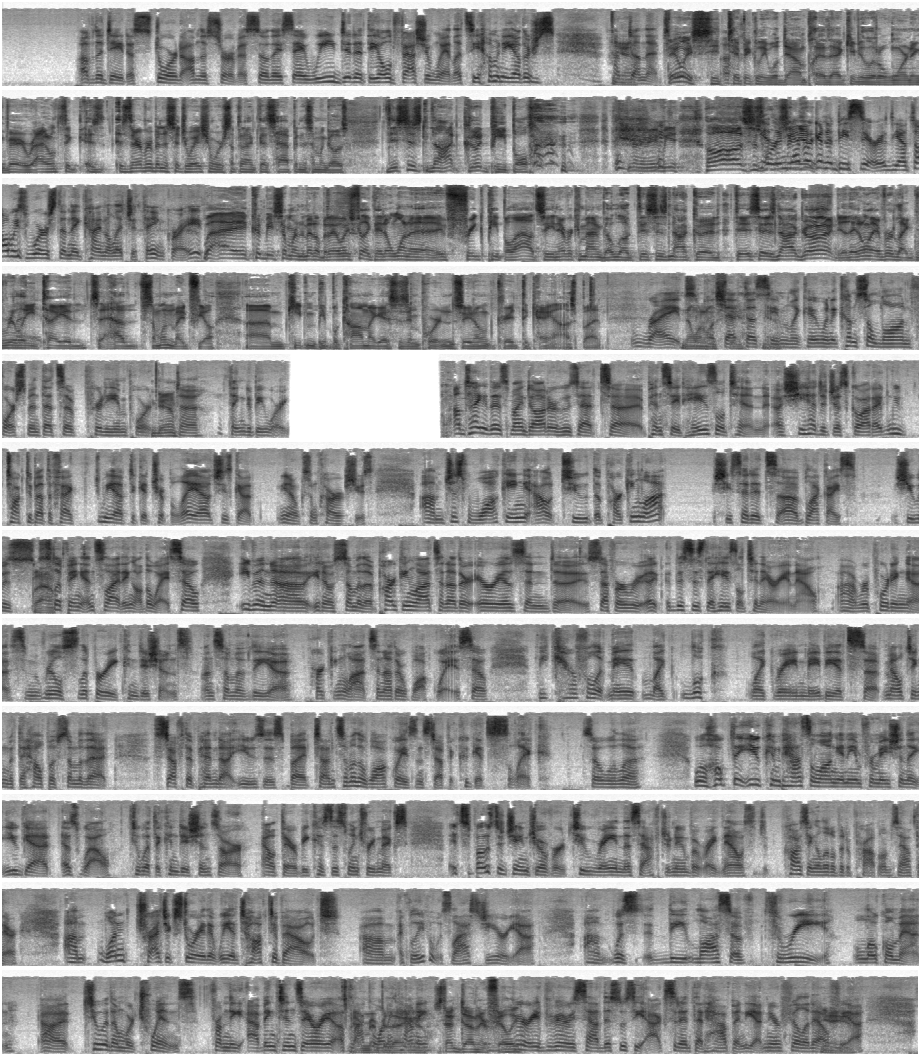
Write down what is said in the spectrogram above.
of the data stored on the service. So they say we did it the old-fashioned way. Let's see how many others have Yeah. done that. They always see, typically will downplay that, give you a little warning. Very. I don't think. Is, has there ever been a situation where something like this happened and someone goes, "This is not good, people." you know what I mean? We- oh, this is yeah, worse. they're never going to be serious. Yeah, it's always worse than they kind of let you think, right? Well, I- it could be somewhere in the middle, but I always feel like they don't want to freak people out, so you never come out and go, "Look, this is not good. This is not good." They don't ever like really Right. tell you how someone might feel. Um, keeping people calm, I guess, is important, so you don't create the chaos. But Right. No one wants that to- does yeah. seem like uh, when it comes to law enforcement, that's a pretty important Yeah. uh, thing to be worried. I'll tell you this: my daughter, who's at uh, Penn State Hazleton, uh, she had to just go out. I, we talked about the fact we have to get AAA out. She's got you know some car issues. Um, just walking out to the parking lot, she said it's uh, black ice. She was Wow. slipping and sliding all the way. So even uh, you know some of the parking lots and other areas and uh, stuff are. Uh, this is the Hazleton area now, uh, reporting uh, some real slippery conditions on some of the uh, parking lots and other walkways. So be careful. It may like look like rain. Maybe it's uh, melting with the help of some of that stuff that PennDOT uses, but on some of the walkways and stuff, it could get slick. So we'll uh, we'll hope that you can pass along any information that you get as well to what the conditions are out there because this wintry mix it's supposed to change over to rain this afternoon, but right now it's causing a little bit of problems out there. Um, one tragic story that we had talked about. Um, I believe it was last year, yeah, um, was the loss of three local men. Uh, two of them were twins from the Abingtons area of I Lackawanna that. County. yeah. Is that down there, Philly? Very, very sad. This was the accident that happened, yeah, near Philadelphia.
